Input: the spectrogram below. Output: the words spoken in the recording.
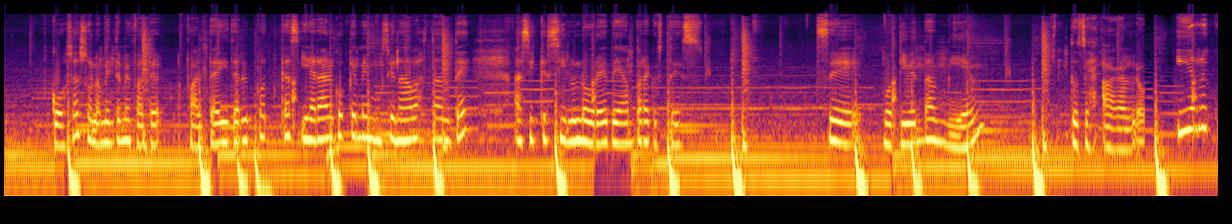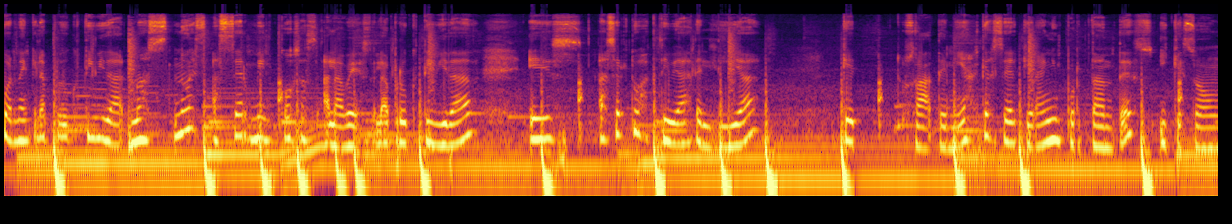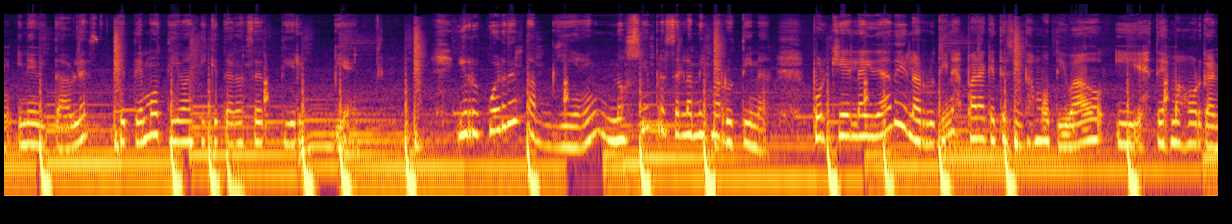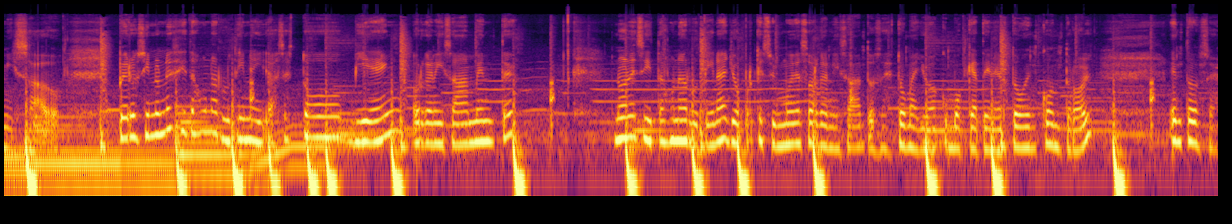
cosas, solamente me falta, falta editar el podcast y era algo que me emocionaba bastante. Así que sí lo logré, vean para que ustedes se motiven también. Entonces háganlo. Y recuerden que la productividad no es, no es hacer mil cosas a la vez. La productividad es hacer tus actividades del día que o sea, tenías que hacer, que eran importantes y que son inevitables, que te motivan y que te hagan sentir bien. Y recuerden también no siempre hacer la misma rutina, porque la idea de la rutina es para que te sientas motivado y estés más organizado. Pero si no necesitas una rutina y haces todo bien, organizadamente, no necesitas una rutina. Yo porque soy muy desorganizada, entonces esto me ayuda como que a tener todo en control. Entonces,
